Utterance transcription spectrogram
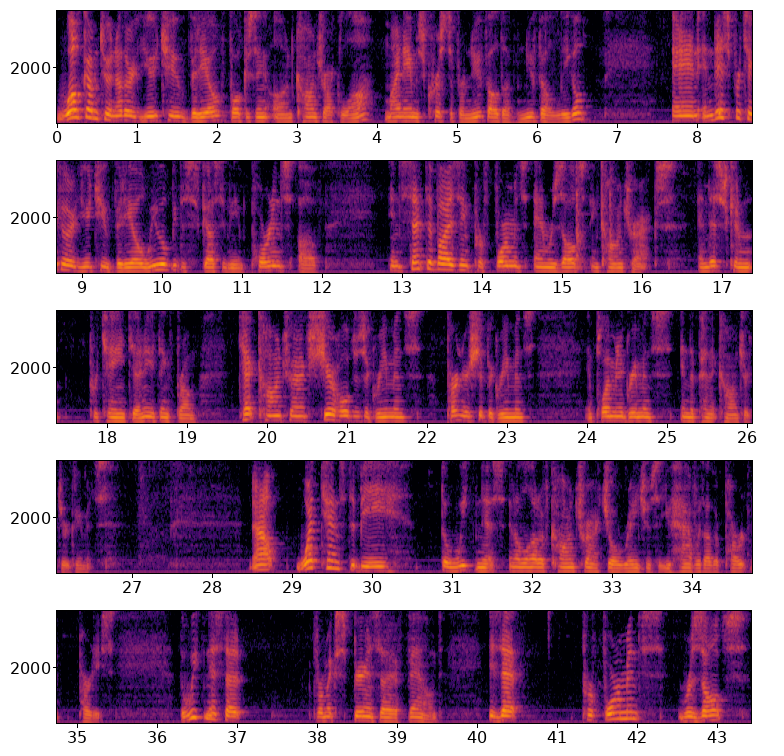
Welcome to another YouTube video focusing on contract law. My name is Christopher Neufeld of Neufeld Legal. And in this particular YouTube video, we will be discussing the importance of incentivizing performance and results in contracts. And this can pertain to anything from tech contracts, shareholders agreements, partnership agreements, employment agreements, independent contractor agreements. Now, what tends to be the weakness in a lot of contractual arrangements that you have with other part, parties? The weakness that, from experience, that I have found is that performance results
